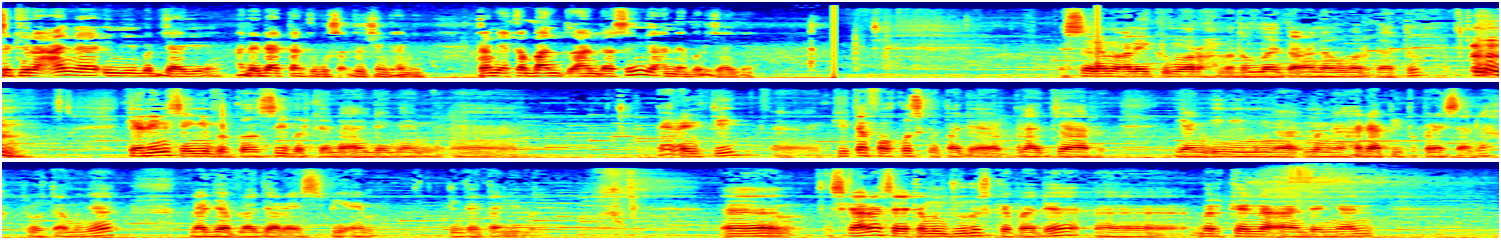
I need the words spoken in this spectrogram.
sekiranya anda ingin berjaya anda datang ke pusat tuition kami. Kami akan bantu anda sehingga anda berjaya. Assalamualaikum warahmatullahi taala wabarakatuh. Kali ini saya ingin berkongsi berkenaan dengan uh, parenting. Uh, kita fokus kepada pelajar yang ingin menghadapi peperiksaan lah terutamanya pelajar-pelajar SPM tingkatan 5 Uh, sekarang saya akan menjurus kepada uh, berkenaan dengan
